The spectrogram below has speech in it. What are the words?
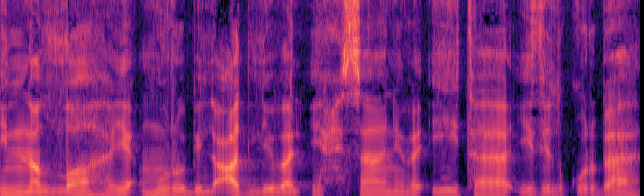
إن الله يأمر بالعدل والإحسان وإيتاء ذي القربى.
